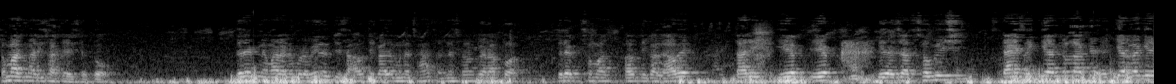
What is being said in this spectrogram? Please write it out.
સમાજ મારી સાથે છે, તો દરેકને મારા નમ્ર વિનંતી છે. આવતીકાલે મને સાથ અને સહકાર આપવા દરેક સમાજ આવતીકાલે આવે. તારીખ એક એક બે હજાર છવ્વીસ ટાઈમ અગિયાર કલાકે, અગિયાર વાગે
